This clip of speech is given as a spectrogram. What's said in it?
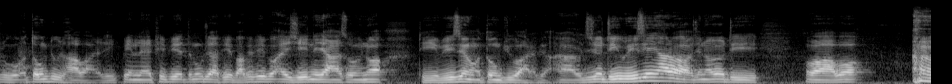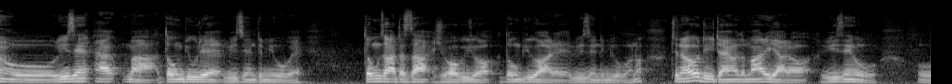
ဟိုအသုံးပြုထားပါတယ်ဒီပင်လယ်ဖြစ်ဖြစ်သမုဒ္ဒရာဖြစ်ဘာဖြစ်ဖြစ်ပေါ့အဲရေနေရာဆိုရင်တော့ဒီ reason ကိုအသုံးပြုရတယ်ဗျအဲဒီ reason ကတော့ကျွန်တော်တို့ဒီဟိုပါပေါ့ ဟို reason app မှာအသုံးပြုတဲ့ reason တစ်မျိုးပဲသုံးစားတစ်စားရောပြီးတော့အသုံးပြုရတဲ့ reason တစ်မျိုးပေါ့နော်ကျွန်တော်တို့ဒီတိုင်အောင်သမားတွေကတော့ reason ကိုဟို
